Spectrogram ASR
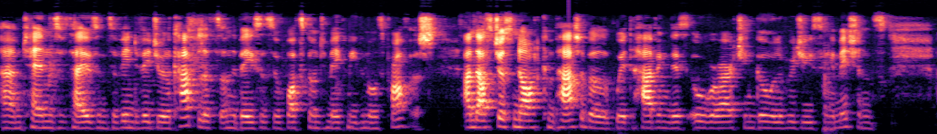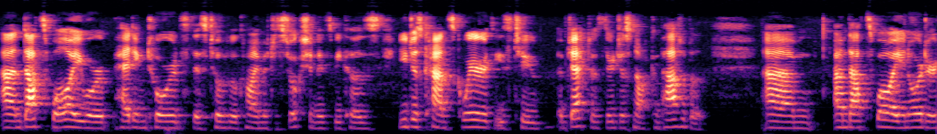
um, tens of thousands of individual capitalists on the basis of what's going to make me the most profit. And that's just not compatible with having this overarching goal of reducing emissions. And that's why we're heading towards this total climate destruction, is because you just can't square these two objectives. They're just not compatible. Um, and that's why, in order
